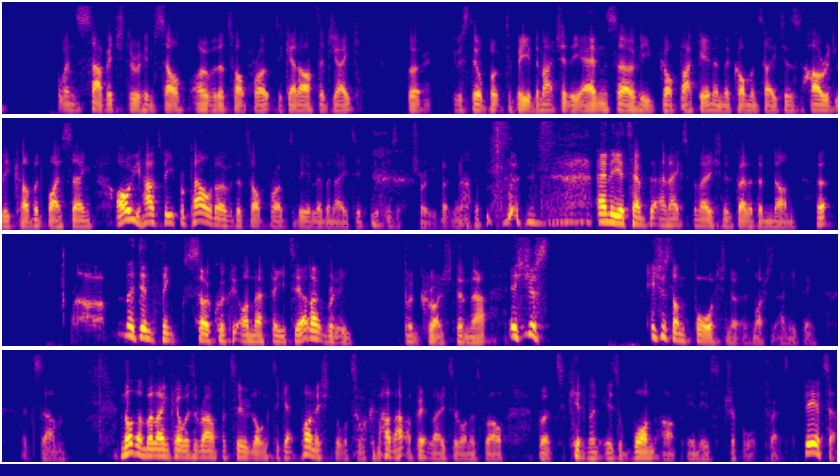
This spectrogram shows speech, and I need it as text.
when Savage threw himself over the top rope to get after Jake, but right. he was still booked to be the match at the end, so he got back in, and the commentators hurriedly covered by saying, "Oh, you have to be propelled over the top rope to be eliminated." It isn't true, but you know, any attempt at an explanation is better than none. Uh, Uh, they didn't think so quickly on their feet here. I don't really begrudge them that. It's just it's just unfortunate as much as anything. It's um not that Malenko was around for too long to get punished, but we'll talk about that a bit later on as well. But Kidman is one up in his triple threat theatre.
